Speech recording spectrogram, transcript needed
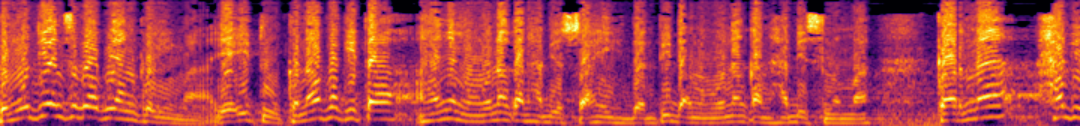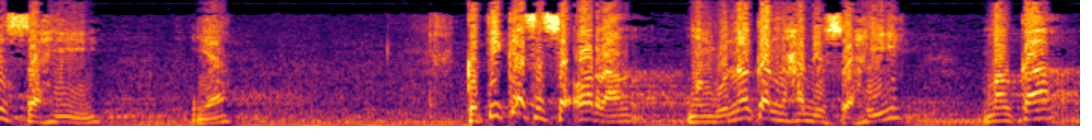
Kemudian sebab yang kelima yaitu kenapa kita hanya menggunakan hadis sahih dan tidak menggunakan hadis lemah? Karena hadis sahih ya ketika seseorang menggunakan hadis sahih maka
